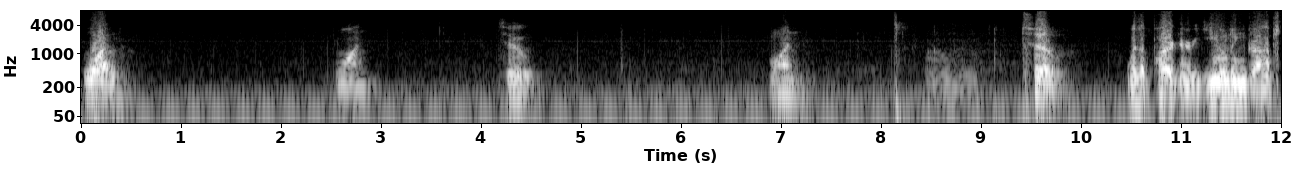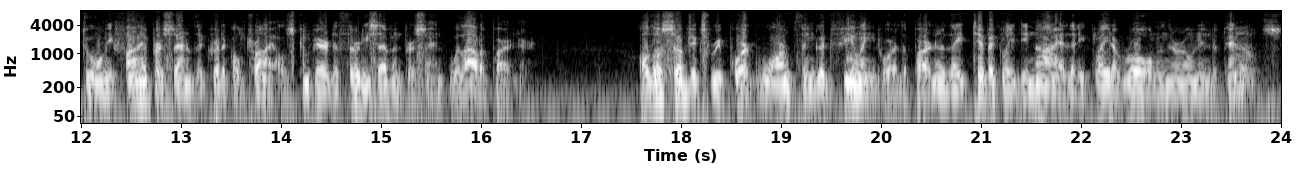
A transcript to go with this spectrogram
One. One. Two. One. Um, two. With a partner, yielding drops to only 5% of the critical trials compared to 37% without a partner. Although subjects report warmth and good feeling toward the partner, they typically deny that he played a role in their own independence.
